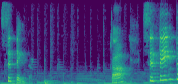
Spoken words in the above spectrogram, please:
70. Tá? 70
